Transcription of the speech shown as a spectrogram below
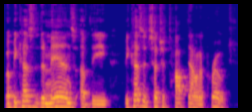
But because the demands of the because it's such a top down approach,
